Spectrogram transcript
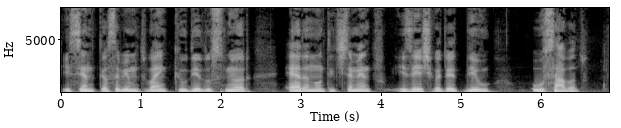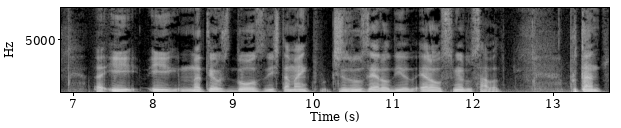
e sendo que ele sabia muito bem que o dia do Senhor era no Antigo Testamento, Isaías 58 diz o sábado. Uh, e, e, Mateus 12 diz também que, Jesus era o, dia, era o Senhor do sábado. Portanto,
